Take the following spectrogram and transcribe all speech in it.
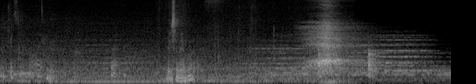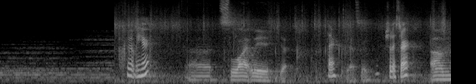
Like it's not like- but- Maybe something like that. You want me here? Uh, slightly, yeah, There. yeah, it's good. Should I start? Um,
